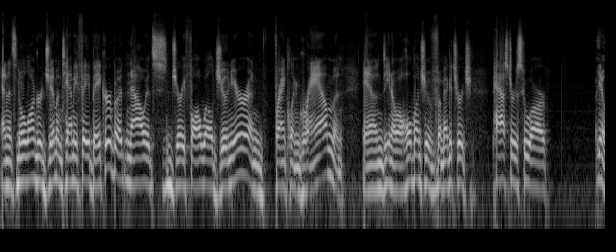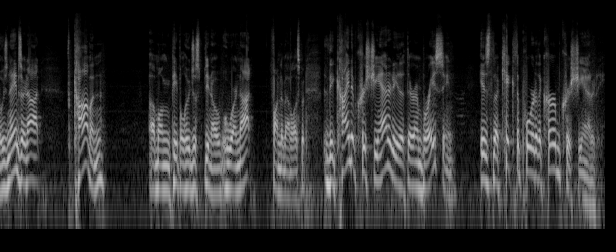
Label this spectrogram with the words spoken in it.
And it's no longer Jim and Tammy Faye Bakker, but now it's Jerry Falwell Jr. and Franklin Graham and, and you know, a whole bunch of megachurch pastors who are, you know, whose names are not common among people who just, you know, who are not fundamentalists, but the kind of Christianity that they're embracing is the kick the poor to the curb Christianity.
